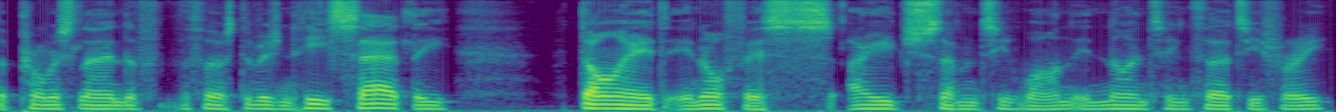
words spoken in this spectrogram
the promised land of the first division. He sadly died in office, aged 71, in 1933,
